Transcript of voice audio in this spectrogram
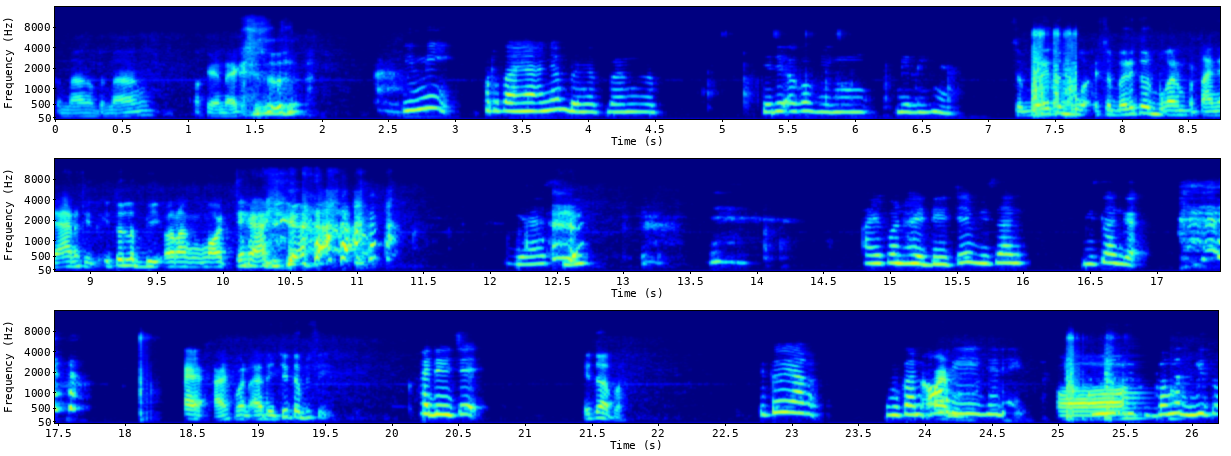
Tenang tenang. Oke okay, next. Ini pertanyaannya banyak banget. Jadi aku bingung milihnya. Sebenarnya itu sebenarnya itu bukan pertanyaan sih. Itu lebih orang ngoceh aja. Iya sih. iPhone HDC bisa bisa nggak eh iPhone HDC tapi sih? HDC itu apa? Itu yang bukan ori jadi oh. banget gitu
